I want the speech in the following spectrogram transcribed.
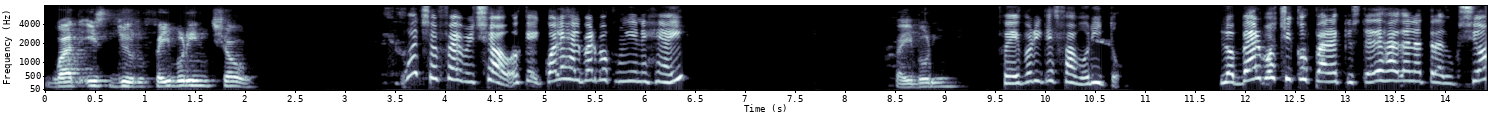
what is your favorite show? What's your favorite show? Ok, ¿cuál es el verbo con ing ahí? Favorite. Favorite es favorito. Los verbos, chicos, para que ustedes hagan la traducción,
